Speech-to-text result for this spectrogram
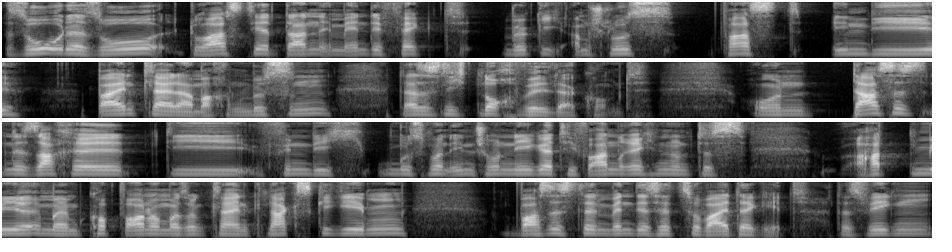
so oder so, du hast dir dann im Endeffekt wirklich am Schluss fast in die Beinkleider machen müssen, dass es nicht noch wilder kommt. Und das ist eine Sache, die finde ich, muss man ihnen schon negativ anrechnen und das hat mir in meinem Kopf auch nochmal so einen kleinen Knacks gegeben. Was ist denn, wenn das jetzt so weitergeht? Deswegen,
